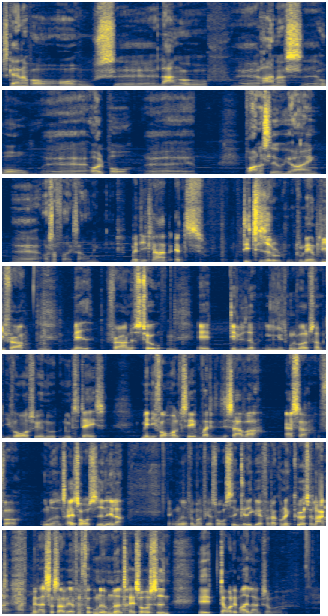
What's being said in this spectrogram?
Skanderborg, Aarhus, øh, Langå, øh, Randers, øh, Hobro, øh, Aalborg, øh, Brønderslev, Jørgen øh, og så Frederikshavn. Ikke? Men det er klart, at de tider, du, du nævnte lige før mm. med 40'ernes tog, mm. øh, det lyder en lille smule voldsomt i vores ører nu, nu til dags. Men i forhold til, hvad det, det så var altså for 150 år siden, eller ja, 175 år siden kan det ikke være, for der kunne ikke køre så langt. Nej, nej, nej. Men altså så i hvert fald for 100-150 år siden, øh, der var det meget langsommere.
